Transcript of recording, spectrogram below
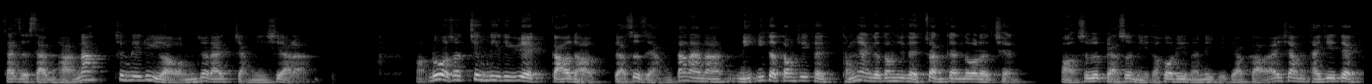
三十三趴。那净利率啊，我们就来讲一下了。啊，如果说净利率越高的，表示怎样？当然了，你一个东西可以同样一个东西可以赚更多的钱，啊，是不是表示你的获利能力比较高？哎，像台积电，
